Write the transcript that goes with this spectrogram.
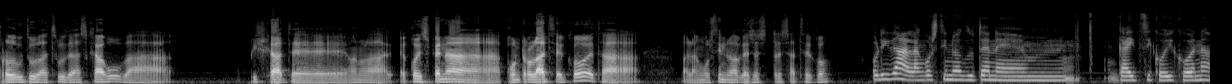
produktu batzu dazkagu, ba, pixkat, e, ba, nola ekoizpena kontrolatzeko, eta ba, langostinoak ez estresatzeko. Hori da langostinoek duten em, gaitziko ikoena,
